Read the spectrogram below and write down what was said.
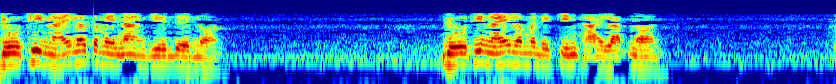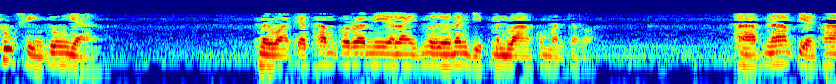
อยู่ที่ไหนแล้วจะไม่นั่งยืนเดินนอน อยู่ที่ไหนเราไม่ได้กินถ่ายหลับนอน ทุกสิ่งทุกอย่าง ไม่ว่าจะทำกรณีอะไรมือมันหยิบมันวางของมันตลอด อาบน้ำเปลี่ยนผ้า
